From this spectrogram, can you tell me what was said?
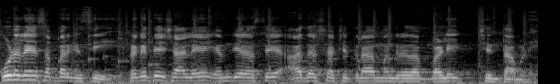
ಕೂಡಲೇ ಸಂಪರ್ಕಿಸಿ ಪ್ರಗತಿ ಶಾಲೆ, ಎಂಜಿ ರಸ್ತೆ, ಆದರ್ಶ ಚಿತ್ರಮಂದಿರದ ಬಳಿ ಚಿಂತಾಮಣಿ.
